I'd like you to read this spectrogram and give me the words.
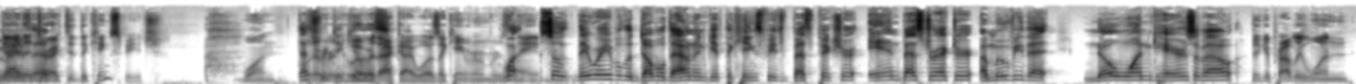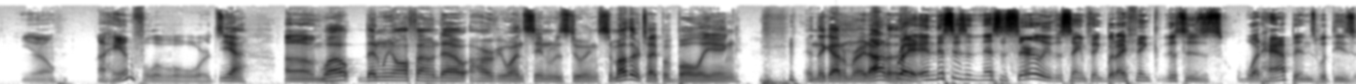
memory guy that, that? directed the King's Speech One. That's Whatever- ridiculous. Whoever that guy was, I can't remember his What? name. So they were able to double down and get the King's Speech Best Picture and Best Director, a movie that no one cares about. I think it probably won, you know, a handful of awards. Yeah. Um, Well, then we all found out Harvey Weinstein was doing some other type of bullying, and they got him right out of there. right, and this isn't necessarily the same thing, but I think this is what happens with these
